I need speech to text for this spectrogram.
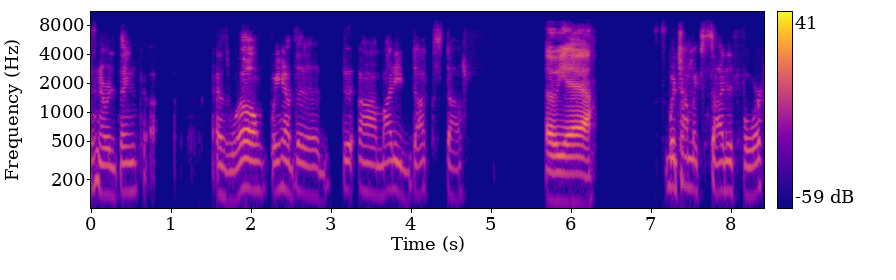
and everything as well. We have the, the uh, Mighty Duck stuff, Oh yeah. which I'm excited for.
